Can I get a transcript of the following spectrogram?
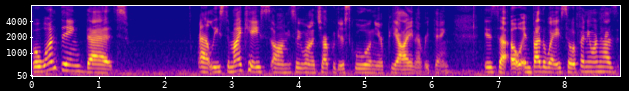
But one thing that, at least in my case, um, so you want to check with your school and your PI and everything, is that, oh, and by the way, so if anyone has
